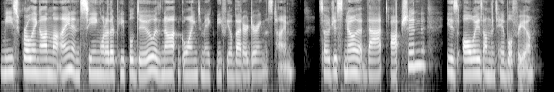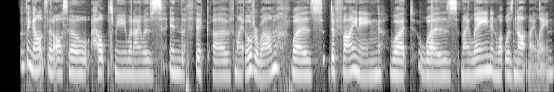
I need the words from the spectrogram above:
Me scrolling online and seeing what other people do is not going to make me feel better during this time. So just know that that option is always on the table for you. Something else that also helped me when I was in the thick of my overwhelm was defining what was my lane and what was not my lane.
